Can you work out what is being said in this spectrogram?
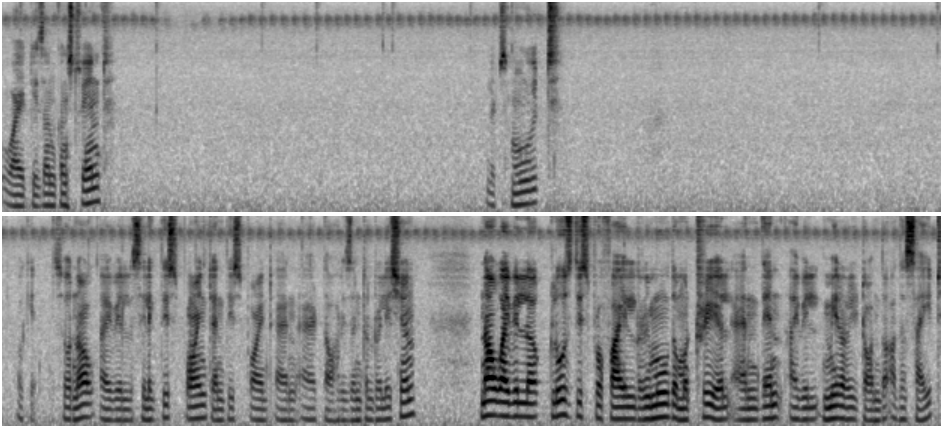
why it is unconstrained. Let's move it. Okay so now I will select this point and this point and add the horizontal relation. Now I will uh, close this profile remove the material and then I will mirror it on the other side.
